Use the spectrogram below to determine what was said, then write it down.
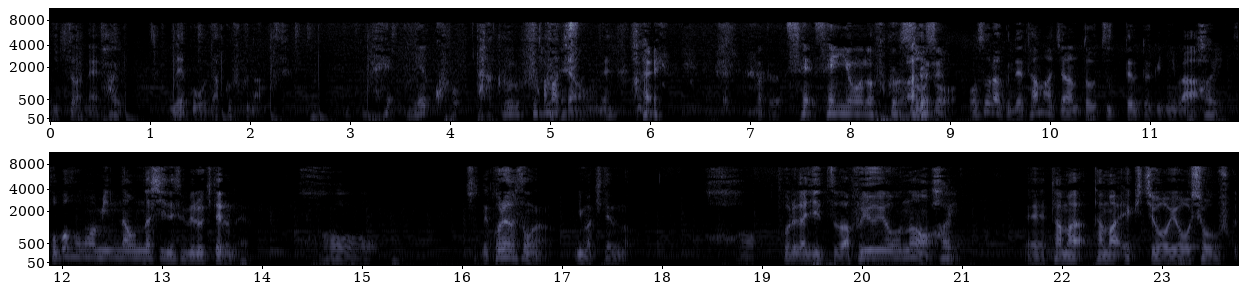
実はね、はい。猫を抱く服なんですよ。猫抱く服たまちゃんをね、はい。待ってください。せ専用の服があるそうそう。おそらくね、たまちゃんと写ってる時には、はいほぼほぼみんな同じ背広着てるのよ。ほで、これがそうなの。今着てるの。う。ほこれが実は冬用の、う。はい。えー、玉、玉駅長用勝負服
